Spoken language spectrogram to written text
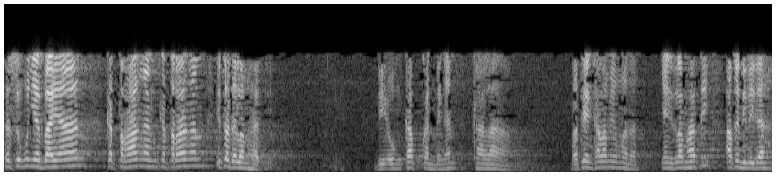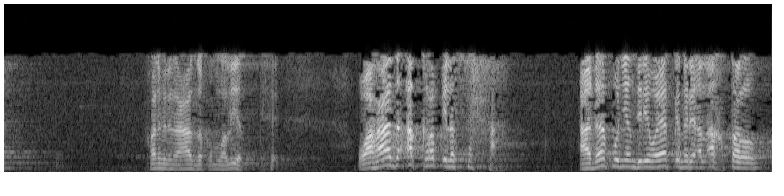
Sesungguhnya bayan, keterangan-keterangan itu dalam hati. Diungkapkan dengan kalam. Berarti yang kalam yang mana? Yang di dalam hati atau di lidah? lihat. Wahada akrab ila sahah. Adapun yang diriwayatkan dari Al-Akhtal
